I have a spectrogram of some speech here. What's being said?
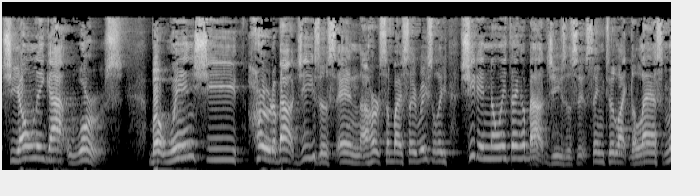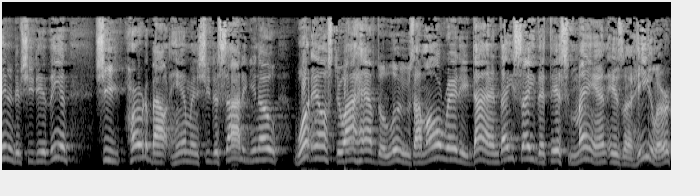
she only got worse. But when she heard about Jesus, and I heard somebody say recently, she didn't know anything about Jesus. It seemed to like the last minute if she did then, she heard about him and she decided, you know, what else do I have to lose? I'm already dying. They say that this man is a healer.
